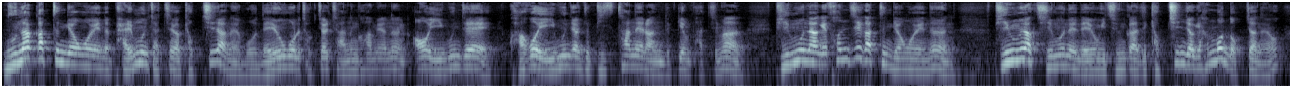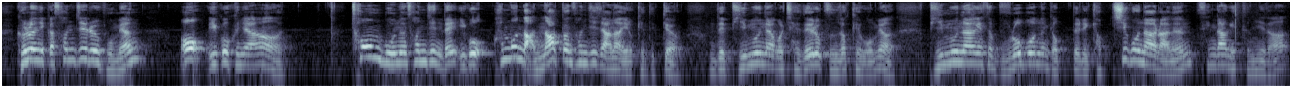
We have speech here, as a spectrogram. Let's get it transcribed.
문학 같은 경우에는 발문 자체가 겹치잖아요. 뭐 내용으로 적절치 않은 거 하면은 어 이 문제 과거에 이 문제랑 좀 비슷하네라는 느낌을 받지만 비문학의 선지 같은 경우에는 비문학 지문의 내용이 지금까지 겹친 적이 한 번도 없잖아요. 그러니까 선지를 보면 어 이거 그냥 처음 보는 선지인데 이거 한 번도 안 나왔던 선지잖아 이렇게 느껴요. 근데 비문학을 제대로 분석해 보면 비문학에서 물어보는 겹들이 겹치구나라는 생각이 듭니다.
